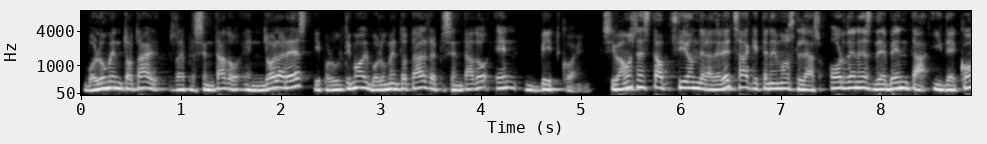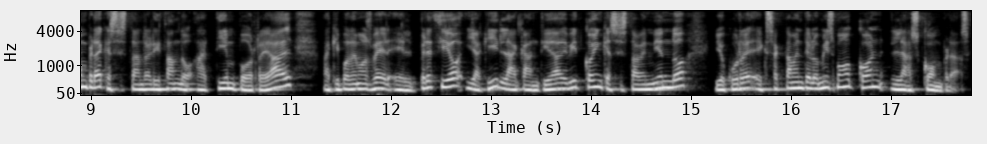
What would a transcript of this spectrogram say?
volumen total representado en dólares y por último el volumen total representado en Bitcoin. Si vamos a esta opción de la derecha, aquí tenemos las órdenes de venta y de compra que se están realizando a tiempo real. Aquí podemos ver el precio y aquí la cantidad de Bitcoin que se está vendiendo y ocurre exactamente lo mismo con las compras.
